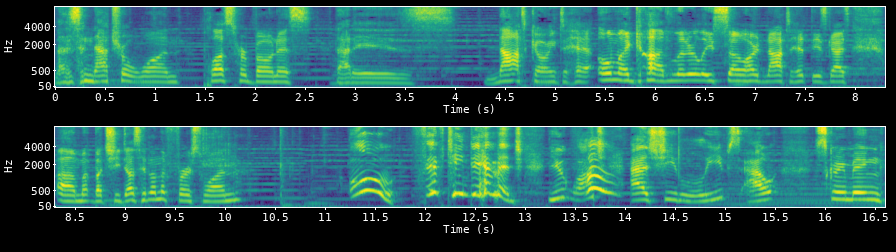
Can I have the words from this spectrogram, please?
that is a natural one plus her bonus. That is not going to hit. Oh my god, literally so hard not to hit these guys. Um, but she does hit on the first one. Ooh, 15 damage. You watch as she leaps out screaming,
